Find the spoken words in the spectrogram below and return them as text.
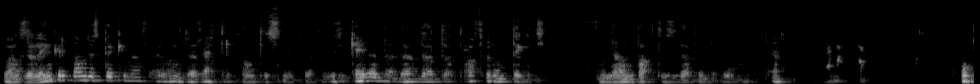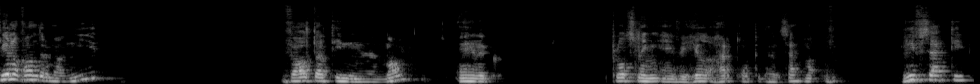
langs de linkerkant een stukje af en langs de rechterkant een stukje af. Dus dat, dat, dat, dat, dat afgerond dingetje. En dan bakten ze dat in de oven. En op een of andere manier valt dat die eh, man eigenlijk plotseling even heel hard op. Dat zegt, maar lief zegt hij,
